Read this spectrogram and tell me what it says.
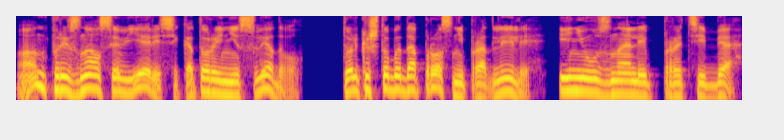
Он признался в ересе, который не следовал, только чтобы допрос не продлили и не узнали про тебя,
